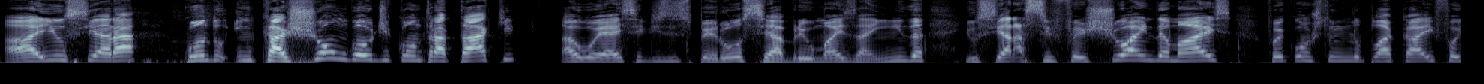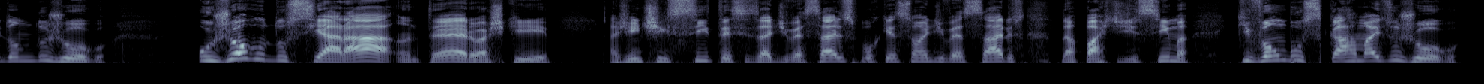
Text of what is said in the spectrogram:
Aí o Ceará, quando encaixou um gol de contra-ataque, a Goiás se desesperou, se abriu mais ainda e o Ceará se fechou ainda mais, foi construindo o placar e foi dono do jogo. O jogo do Ceará, Antero, acho que A gente cita esses adversários porque são adversários da parte de cima que vão buscar mais o jogo.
